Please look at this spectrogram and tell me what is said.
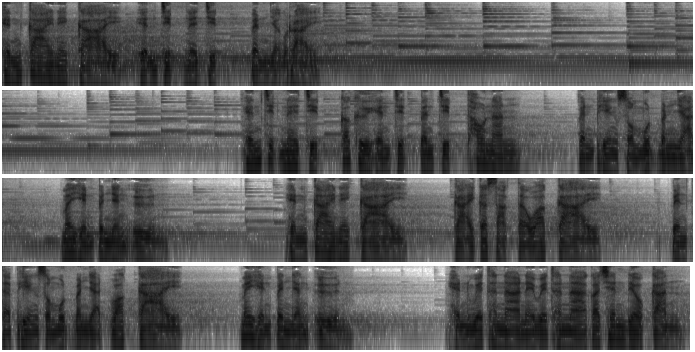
เห็นกายในกาย เห็นจิตในจิตเป็นอย่างไร เห็นจิตในจิตก็คือเห็นจิตเป็นจิตเท่านั้น เป็นเพียงสมมุติบัญญัติไม่เห็นเป็นอย่างอื่น เห็นกายในกาย กายก็สักแต่ว่ากาย เป็นแต่เพียงสมมุติบัญญัติว่ากาย ไม่เห็นเป็นอย่างอื่น เห็นเวทนาในเวทนาก็เช่นเดียวกันเ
